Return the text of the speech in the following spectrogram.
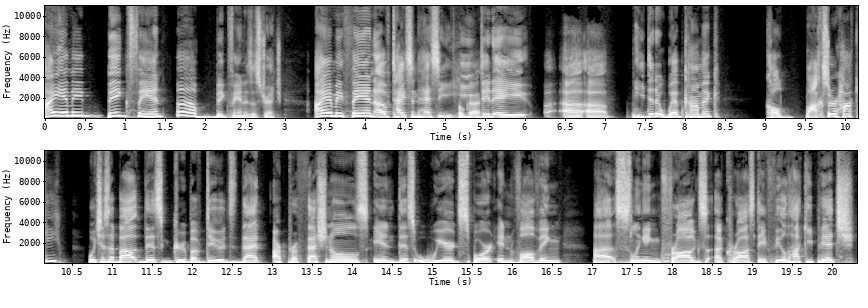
I am a big fan. Uh, big fan is a stretch. I am a fan of Tyson Hesse. He Okay. did a uh, uh, he did a web comic called Boxer Hockey, which is about this group of dudes that are professionals in this weird sport involving uh, slinging frogs across a field hockey pitch.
